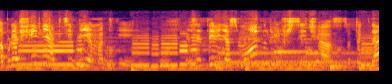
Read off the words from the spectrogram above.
обращение к тебе, Матвей. Если ты меня смотришь сейчас, то тогда,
